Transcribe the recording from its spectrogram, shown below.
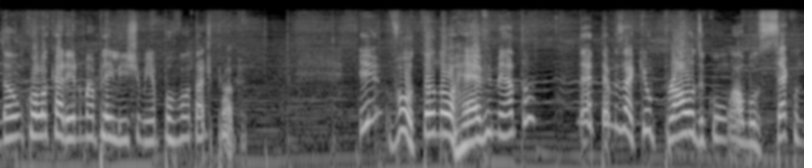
não colocaria numa playlist minha por vontade própria. E voltando ao heavy metal, né, temos aqui o Proud com o álbum Second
